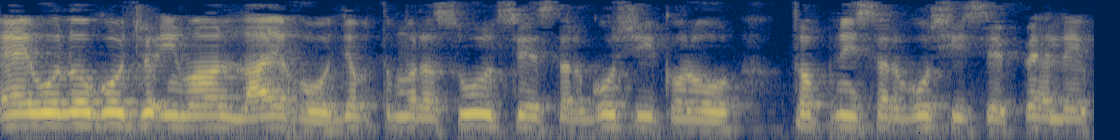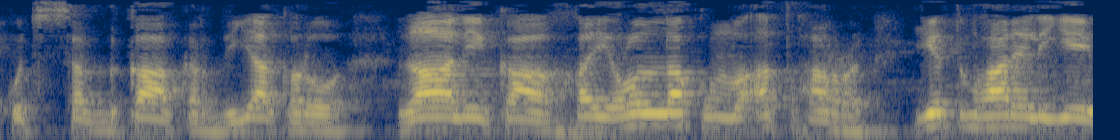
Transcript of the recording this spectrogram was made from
اے وہ لوگو جو ایمان لائے ہو، جب تم رسول سے سرگوشی کرو، تو اپنی سرگوشی سے پہلے کچھ صدقہ کر دیا کرو۔ ذالکا خیر لکم اطہر۔ یہ تمہارے لیے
